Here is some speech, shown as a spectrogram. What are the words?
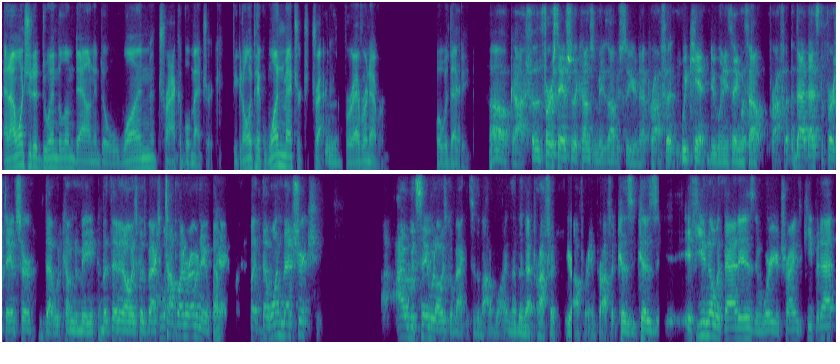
And I want you to dwindle them down into one trackable metric. If you could only pick one metric to track mm-hmm. forever and ever, what would that be? Oh gosh. The first answer that comes to me is obviously your net profit. We can't do anything without profit. That that's the first answer that would come to me. But then it always goes back to top line revenue. Yep. Okay. But the one metric I would say would always go back to the bottom line, the net profit, your operating profit. Because because if you know what that is and where you're trying to keep it at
